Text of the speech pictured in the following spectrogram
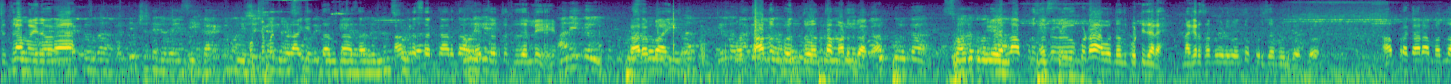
ಸಿದ್ದರಾಮಯ್ಯನವರ ಮುಖ್ಯಮಂತ್ರಿಗಳಾಗಿದ್ದಂತಹ ಕಾಂಗ್ರೆಸ್ ಸರ್ಕಾರದ ನೇತೃತ್ವದಲ್ಲಿ ಪ್ರಾರಂಭ ಆಯಿತು. ತಾಲೂಕು ಒಂದು ಅಂತ ಮಾಡಿದ್ರಾಗ ಎಲ್ಲ ಪುರಸಭೆಗಳಿಗೂ ಕೂಡ ಒಂದೊಂದು ಕೊಟ್ಟಿದ್ದಾರೆ. ನಗರಸಭೆಗಳಿಗೊಂದು, ಪುರಸಭೆಗಳಿಗೊಂದು. ಆ ಪ್ರಕಾರ ಮೊದಲು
